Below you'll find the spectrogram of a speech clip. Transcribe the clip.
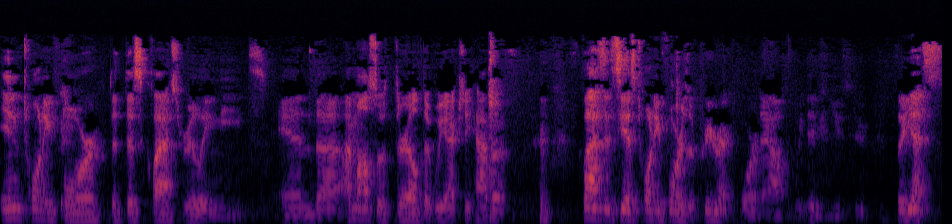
in 24 that this class really needs. And uh, I'm also thrilled that we actually have a class at CS24 is a prereq for now. We didn't used to. So yes.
